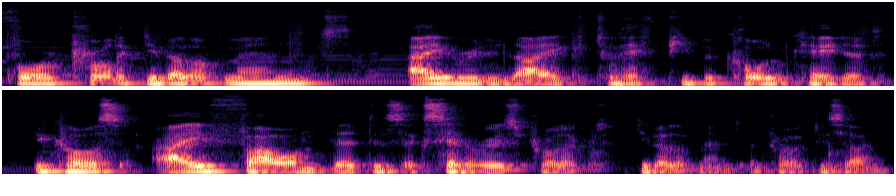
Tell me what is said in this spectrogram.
for product development, I really like to have people co-located because I found that this accelerates product development and product design.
